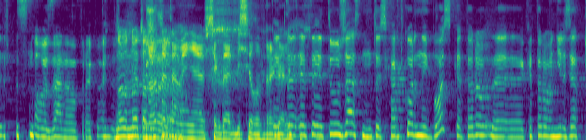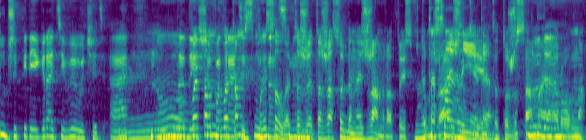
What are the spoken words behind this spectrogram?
снова заново проходишь. Ну, ну это же... Вот это меня всегда бесило в рогалике. Это, это, это ужасно. Ну, то есть хардкорный босс, которого, э, которого нельзя тут же переиграть и выучить, а ну, надо в этом, еще потратить в этом смысл. Это же, это же особенность жанра. То есть в ну, том это же сложнее, Айзеке да. это то же самое ну, да. ровно.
